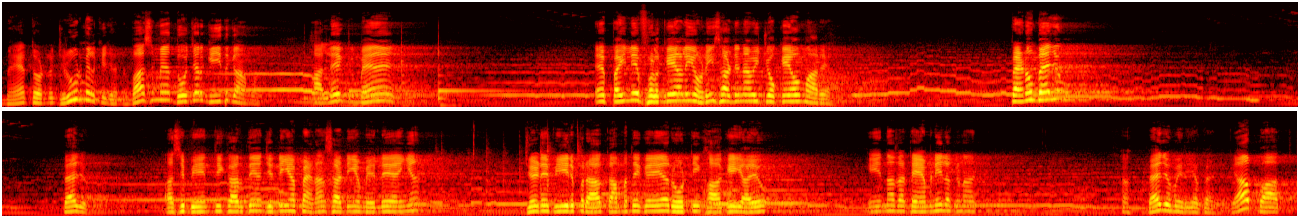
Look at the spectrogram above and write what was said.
ਮੈਂ ਤੁਹਾਨੂੰ ਜ਼ਰੂਰ ਮਿਲ ਕੇ ਜਾਣਾ ਬਸ ਮੈਂ ਦੋ ਚਾਰ ਗੀਤ ਗਾਵਾਂ। ਹਾਲੇ ਮੈਂ ਇਹ ਪਹਿਲੇ ਫੁਲਕੇ ਵਾਲੀ ਹੋਣੀ ਸਾਡੇ ਨਾਲ ਵੀ ਚੁੱਕੇ ਉਹ ਮਾਰਿਆ। ਭੈਣੋ ਬਹਿ ਜਾਓ। ਬਹਿ ਜਾਓ। ਅਸੀਂ ਬੇਨਤੀ ਕਰਦੇ ਹਾਂ, ਜਿੰਨੀਆਂ ਭੈਣਾਂ ਸਾਡੀਆਂ ਮੇਲੇ ਆਈਆਂ, ਜਿਹੜੇ ਵੀਰ ਭਰਾ ਕੰਮ ਤੇ ਗਏ ਆ, ਰੋਟੀ ਖਾ ਕੇ ਹੀ ਆਇਓ। ਇਹਨਾਂ ਦਾ ਟਾਈਮ ਨਹੀਂ ਲੱਗਣਾ। ਬਹਿ ਜਾਓ ਮੇਰੀਆਂ ਭੈਣ ਕੀ ਬਾਤ।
